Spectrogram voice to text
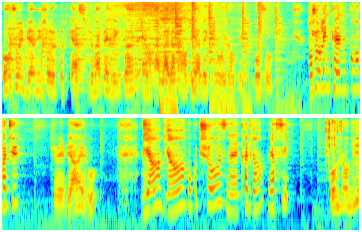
Bonjour et bienvenue sur le podcast. Je m'appelle Lincoln et on a Madame Harvey avec nous aujourd'hui. Bonjour. Bonjour Lincoln, comment vas-tu? Je vais bien et vous? Bien, bien, beaucoup de choses, mais très bien, merci. Aujourd'hui,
